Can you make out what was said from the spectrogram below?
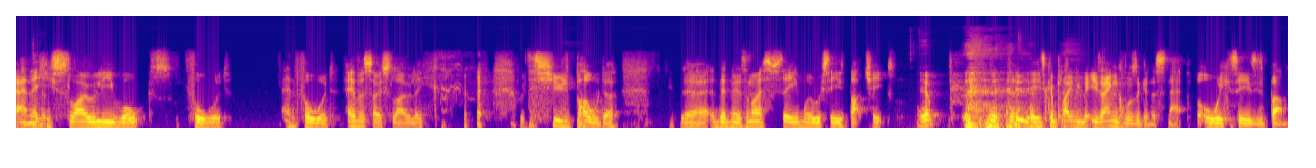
and then he slowly walks forward and forward, ever so slowly, with this huge boulder, Uh, then there's a nice scene where we see his butt cheeks. Yep. He's complaining that his ankles are going to snap, but all we can see is his bum.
